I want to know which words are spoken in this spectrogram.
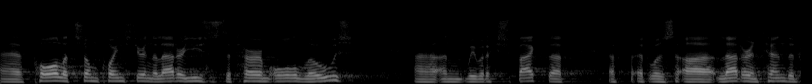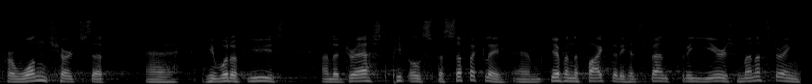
Uh, Paul, at some points during the letter, uses the term all those, uh, and we would expect that if it was a letter intended for one church that uh, he would have used and addressed people specifically, um, given the fact that he had spent three years ministering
